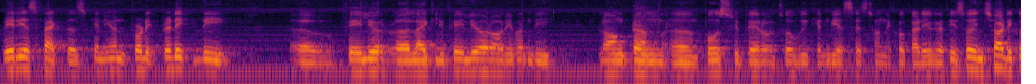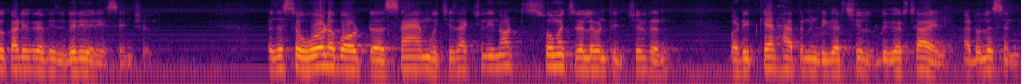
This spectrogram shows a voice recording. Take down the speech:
various factors. You can even predict, predict the failure, likely failure, or even the long-term post-repair. Also, we can be assessed on echocardiography. So, in short, echocardiography is very, very essential. Just a word about uh, SAM, which is actually not so much relevant in children, but it can happen in bigger, child, bigger child, adolescent.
